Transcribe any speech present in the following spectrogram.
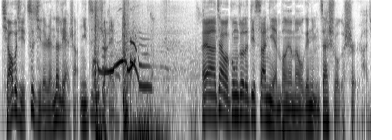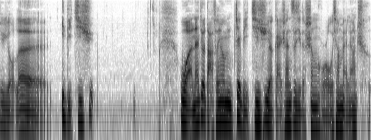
瞧不起自己的人的脸上，你自己选一个。哎呀，在我工作的第三年，朋友们，我跟你们再说个事儿啊，就有了一笔积蓄。我呢就打算用这笔积蓄啊改善自己的生活，我想买辆车。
